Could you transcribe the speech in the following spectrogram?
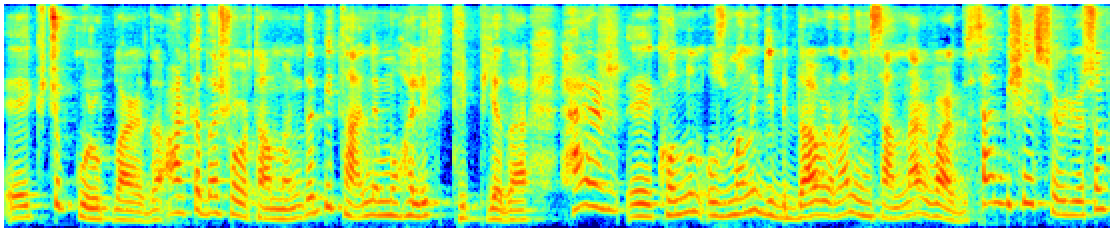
e, küçük gruplarda, arkadaş ortamlarında bir tane muhalif tip ya da her e, konunun uzmanı gibi davranan insanlar vardır. Sen bir şey söylüyorsun,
